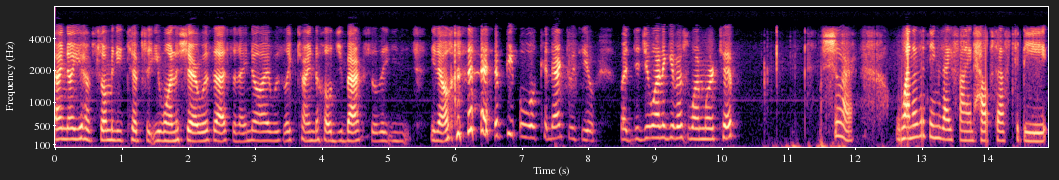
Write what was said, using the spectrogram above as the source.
I know you have so many tips that you want to share with us, and I know I was like trying to hold you back so that you, you know, people will connect with you. But did you want to give us one more tip? Sure. One of the things I find helps us to be,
